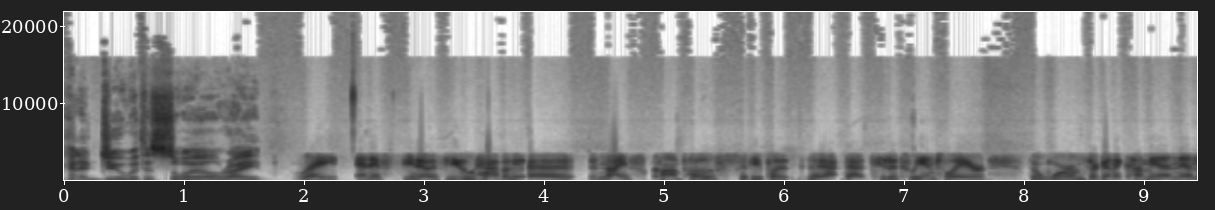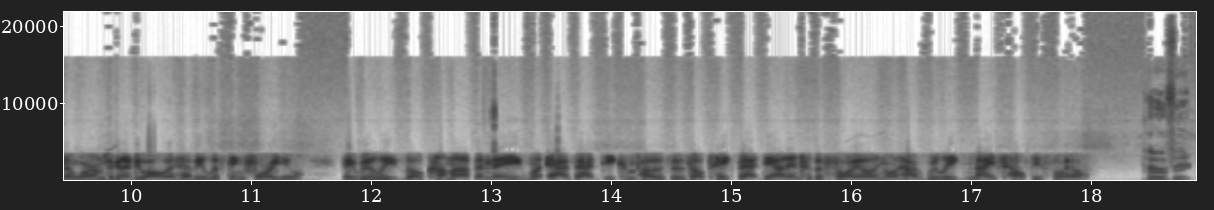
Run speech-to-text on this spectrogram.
kind of do with the soil, right? Right, and if you know if you have a, a nice compost, if you put that, that two to three inch layer, the worms are going to come in, and the worms are going to do all the heavy lifting for you. They really they'll come up, and they as that decomposes, they'll take that down into the soil, and you'll have really nice, healthy soil. Perfect.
